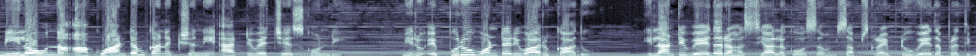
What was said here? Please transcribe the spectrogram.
మీలో ఉన్న ఆ క్వాంటమ్ కనెక్షన్ని యాక్టివేట్ చేసుకోండి. మీరు ఎప్పుడూ ఒంటరి వారు కాదు. ఇలాంటి వేద రహస్యాల కోసం సబ్స్క్రైబ్ టు వేద ప్రతిభ.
